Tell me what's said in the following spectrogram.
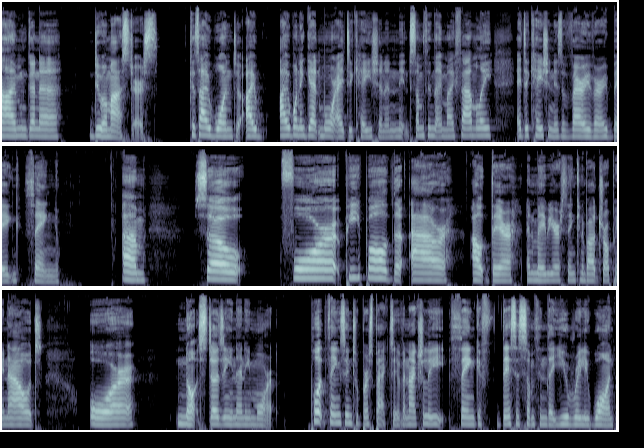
I'm gonna do a master's because I want to. I I want to get more education, and it's something that in my family, education is a very very big thing. Um, so for people that are out there and maybe you're thinking about dropping out or not studying anymore, put things into perspective and actually think if this is something that you really want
